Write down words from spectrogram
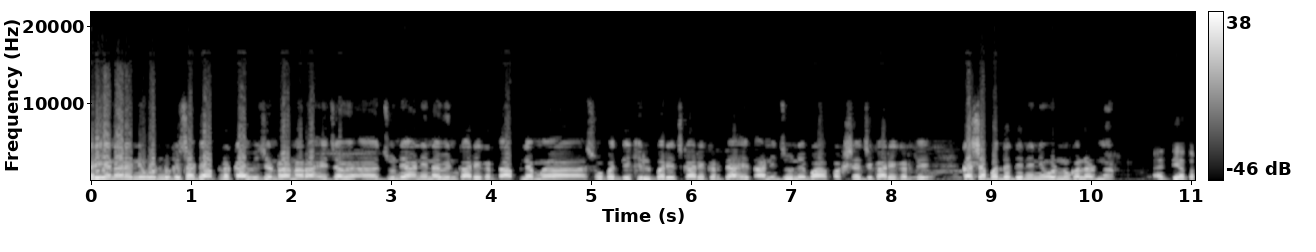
तर येणाऱ्या निवडणुकीसाठी आपलं काय विजन राहणार आहे? ज्या जुने आणि नवीन कार्यकर्ते आपल्यासोबत देखील बरेच कार्यकर्ते आहेत आणि जुने पक्षाचे कार्यकर्ते कशा पद्धतीने निवडणुका लढणार? ते आता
